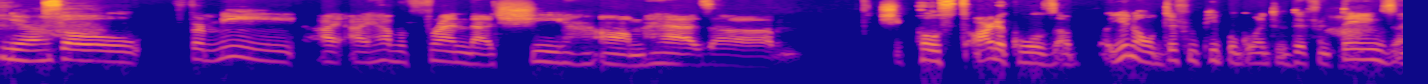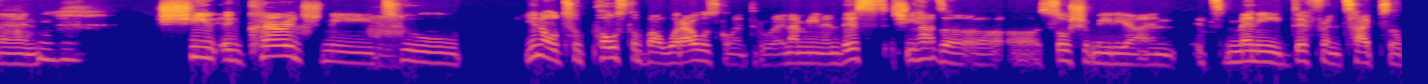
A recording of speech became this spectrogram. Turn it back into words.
Right. Yeah. So for me, I I have a friend that she um has um she posts articles of you know different people going through different things and mm-hmm. she encouraged me to you know to post about what i was going through and i mean and this she has a, a, a social media and it's many different types of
